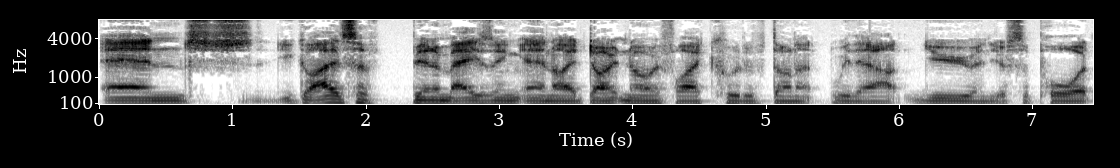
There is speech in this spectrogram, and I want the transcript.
And you guys have been amazing, and I don't know if I could have done it without you and your support.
